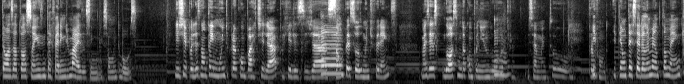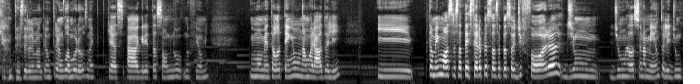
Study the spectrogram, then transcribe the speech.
Então as atuações interferem demais, assim, são muito boas. E, tipo, eles não têm muito pra compartilhar, porque eles já É. são pessoas muito diferentes. Mas eles gostam da companhia um do outro. Isso é muito profundo. E, e tem um terceiro elemento também, que o terceiro elemento é um triângulo amoroso, né? Que é a Greta Song no, no filme. Em um momento ela tem um namorado ali. E também mostra essa terceira pessoa, essa pessoa de fora de um, de um relacionamento ali, de, um,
